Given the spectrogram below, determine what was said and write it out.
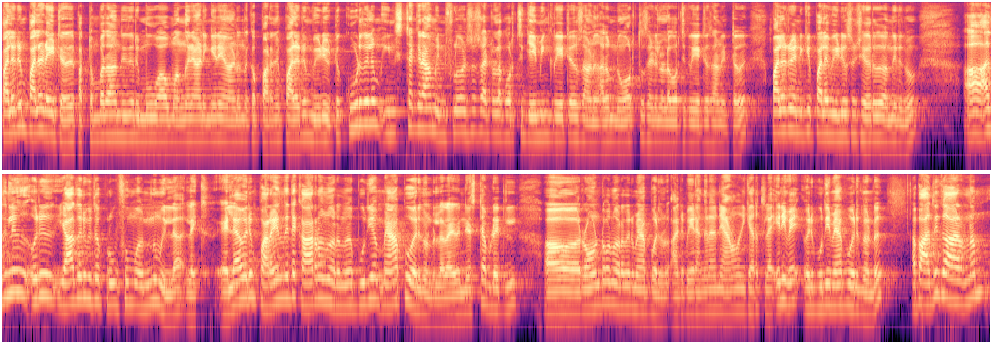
പലരും പല ഡേറ്റ് അതായത് പത്തൊമ്പതാം തീയതി റിമൂവ് ആവും അങ്ങനെയാണ് ഇങ്ങനെയാണ് എന്നൊക്കെ പറഞ്ഞ് പലരും വീഡിയോ ഇട്ട് കൂടുതലും ഇൻസ്റ്റാഗ്രാം ഇൻഫ്ലുവൻസേഴ്സ് ആയിട്ടുള്ള കുറച്ച് ഗെയിമിംഗ് ക്രിയേറ്റേഴ്സാണ് അതും നോർത്ത് സൈഡിലുള്ള കുറച്ച് ക്രിയേറ്റേഴ്സാണ് ഇട്ടത്. പലരും എനിക്ക് പല വീഡിയോസും ഷെയർ ചെയ്ത് തന്നിരുന്നു. അതിൽ ഒരു യാതൊരുവിധ പ്രൂഫും ഒന്നുമില്ല. ലൈക്ക് എല്ലാവരും പറയുന്നതിന്റെ കാരണം എന്ന് പറയുന്നത് പുതിയ മാപ്പ് വരുന്നുണ്ടല്ലോ. അതായത് നെക്സ്റ്റ് അപ്ഡേറ്റിൽ റോണ്ടോ എന്ന് പറയുന്നൊരു മാപ്പ് വരുന്നുണ്ട് അതിന്റെ പേര് അങ്ങനെ തന്നെയാണോ എന്ന് എനിക്കറിയത്തില്ല. എനിവേ ഒരു പുതിയ മാപ്പ് വരുന്നുണ്ട്. അപ്പോൾ അത് കാരണം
